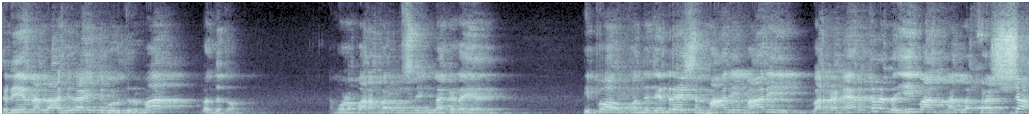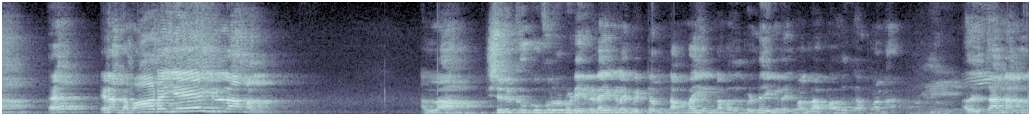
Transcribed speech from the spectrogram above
திடீர்னு நல்லா ஹிதாயத்து கொடுத்துருமா? வந்துட்டோம். நம்மளோட பரம்பரை முஸ்லீம்லாம் கிடையாது. இப்போ கொஞ்சம் ஜென்ரேஷன் மாறி மாறி வர்ற நேரத்தில் அந்த ஈமான் நல்ல ஃப்ரெஷ்ஷாக ஏன்னா அந்த வாடையே இல்லாமல் அல்லாஹ் சிறுக்கு குபுரனுடைய நிலைகளை விட்டும் நம்மையும் நமது பிள்ளைகளையும் நல்லா பாதுகாப்பானா? அதுக்கு தான் நல்ல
